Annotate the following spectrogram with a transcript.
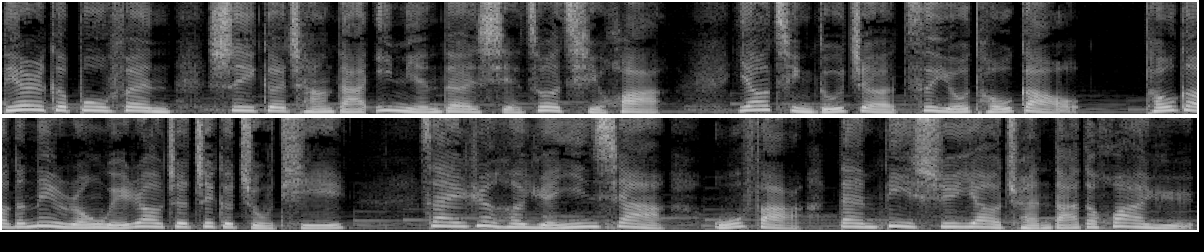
第二个部分是一个长达一年的写作企划，邀请读者自由投稿。投稿的内容围绕着这个主题，在任何原因下无法但必须要传达的话语。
